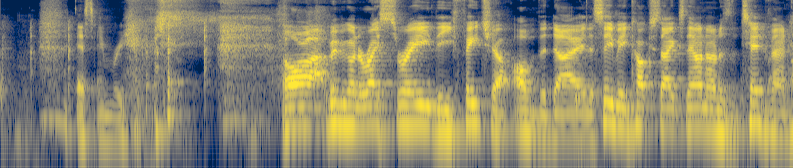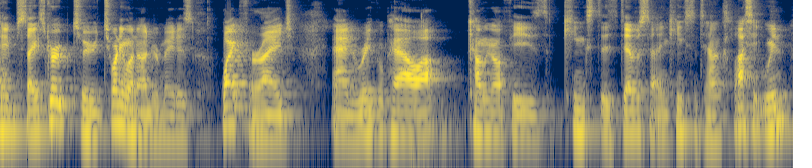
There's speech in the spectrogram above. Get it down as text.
S Emery. All right, moving on to race three, the feature of the day, the CB Cox Stakes, now known as the Ted Van Heemst Stakes, Group 2, 2100 metres, weight for age, and Regal Power coming off his Kingston's devastating Kingston Town Classic win.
